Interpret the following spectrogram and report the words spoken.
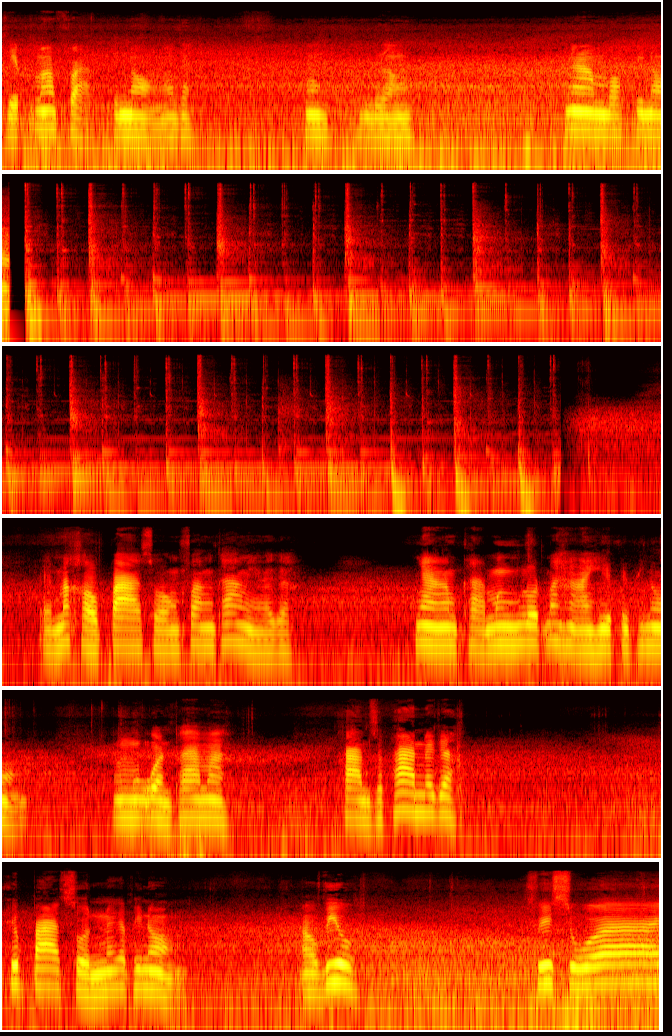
เก็บมาฝากพี่น้องนะจ้ะเหลืองงามบ่พี่น้อง เอ็นมาเขาปลาสองฟังทางนี่แหละจ้ะงามค่ะมึงรถมาหาเห็ดเลยพี่น้องมึงอ้วนพามาข้ามสะพานนะจ้ะคือปลาสนนะจ้ะพี่น้อง เอาวิวสวย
